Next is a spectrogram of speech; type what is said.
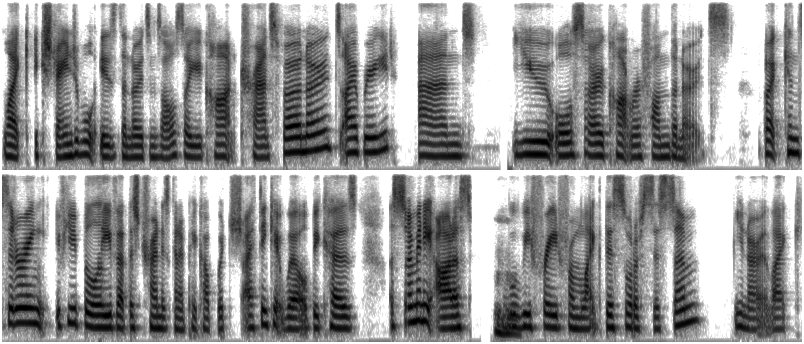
like exchangeable is the nodes themselves. So you can't transfer nodes, I read, and you also can't refund the nodes. But considering if you believe that this trend is going to pick up, which I think it will, because so many artists Mhm. will be freed from like this sort of system, you know, like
